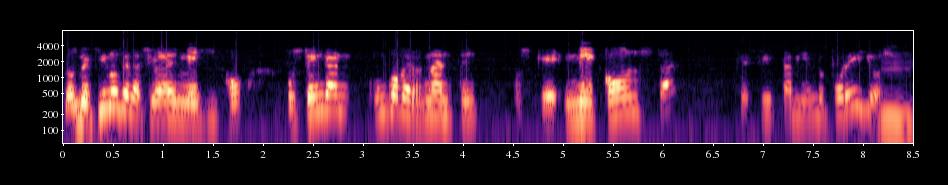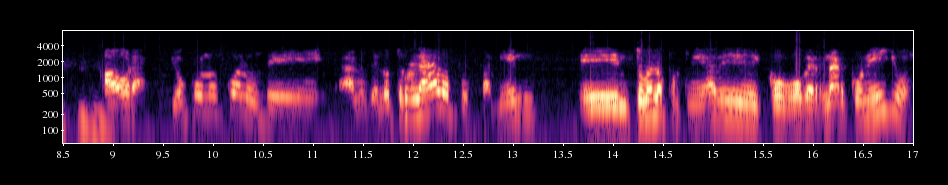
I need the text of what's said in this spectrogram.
los vecinos de la Ciudad de México, pues tengan un gobernante pues que me consta que sí está viendo por ellos. Mm, Ahora, yo conozco a los de a los del otro lado, pues también eh, tuve la oportunidad de cogobernar con ellos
